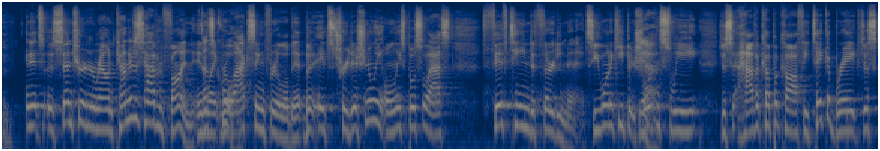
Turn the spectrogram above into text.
and it's centered around kind of just having fun and That's like cool. relaxing for a little bit but it's traditionally only supposed to last 15 to 30 minutes. You want to keep it short Yeah. and sweet. Just have a cup of coffee, take a break, just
